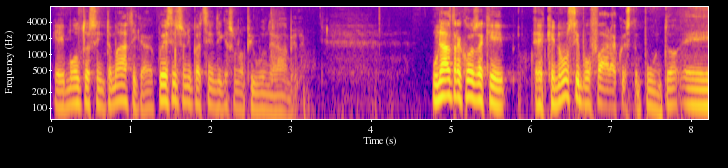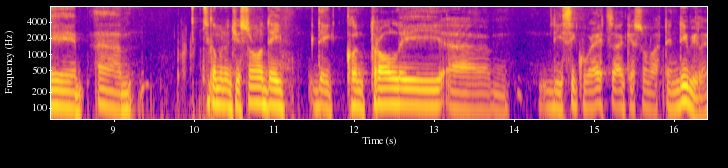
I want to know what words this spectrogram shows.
e molto sintomatica, questi sono i pazienti che sono più vulnerabili. Un'altra cosa che, eh, che, non si può fare a questo punto è, um, siccome non ci sono dei, dei controlli uh, di sicurezza che sono attendibili,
